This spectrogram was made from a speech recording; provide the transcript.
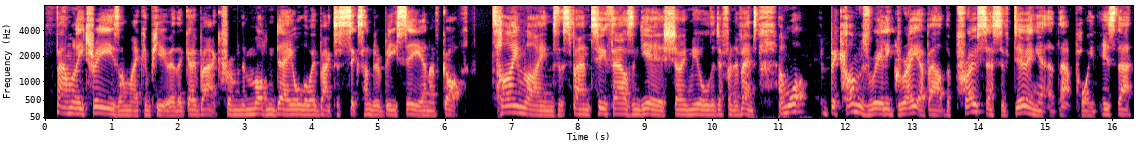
family trees on my computer that go back from the modern day all the way back to 600 BC, and I've got timelines that span 2000 years showing me all the different events. And what becomes really great about the process of doing it at that point is that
